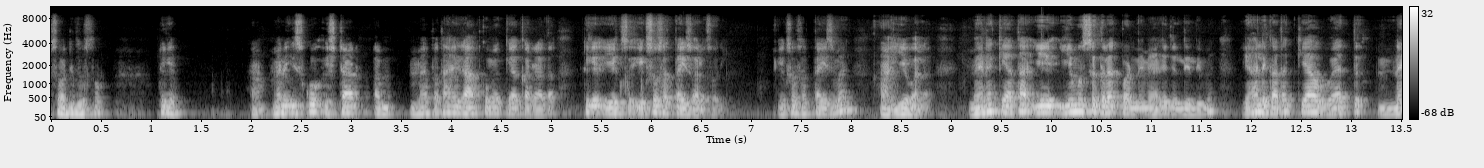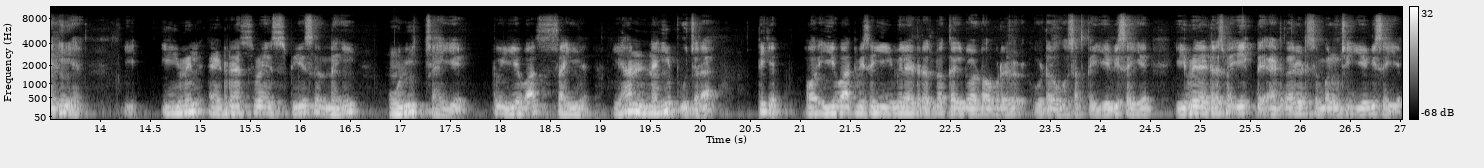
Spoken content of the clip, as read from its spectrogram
सॉरी दोस्तों। ठीक है? हाँ मैंने इसको स्टार अब मैं पता है रात को मैं क्या कर रहा था? ठीक है? एक सौ एक सौ सत्ताईस वाला सॉरी एक सौ सत्ताईस में? हाँ ये वाला। मैंने क्या था, ये ये मुझसे गलत पढ़ने में आ गया जल्दी जल्दी में। यहाँ लिखा था, क्या वैध नहीं है? ईमेल एड्रेस में स्पेस नहीं होनी चाहिए। तो ये बात सही है। यहाँ नहीं पूछ रहा है, ठीक है? और ये बात भी सही है, ईमेल एड्रेस में कई डॉट ऑपरेटर हो सकते हैं, ये भी सही है। ईमेल एड्रेस में एक एट द रेट सिंबल होना ये भी सही है।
